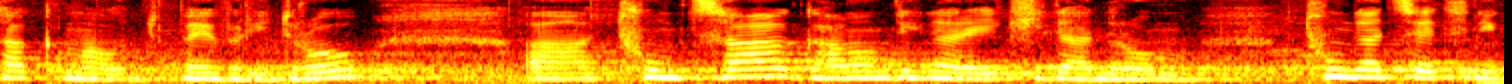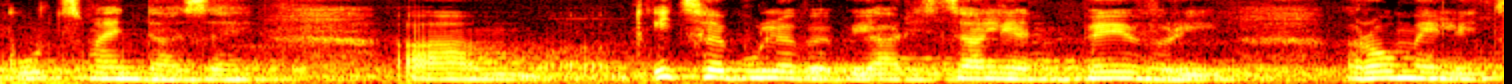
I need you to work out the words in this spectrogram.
საკმაოდ ბევრი დრო, თუმცა გამომდინარე იქიდან, რომ თუნდაც ეთნიკურ წმენდაზე მტკიცებულებები არის ძალიან ბევრი, რომელიც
